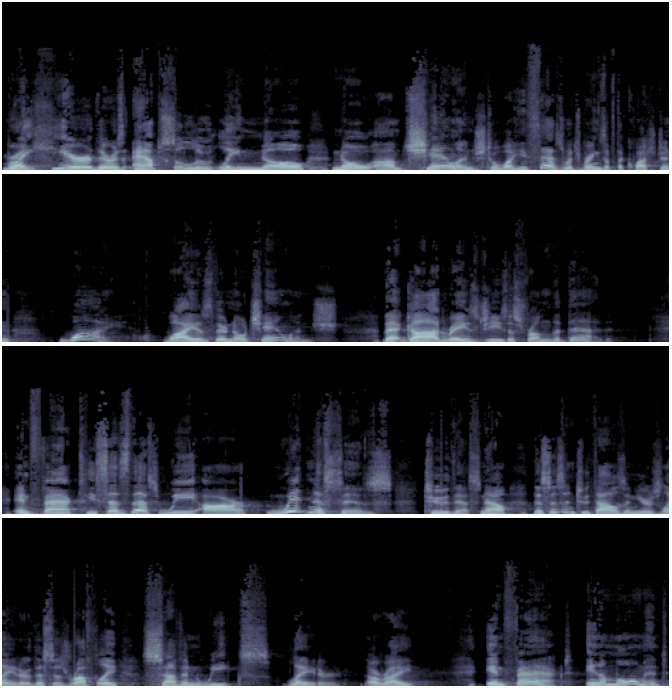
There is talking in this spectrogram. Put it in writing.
right here, there is absolutely no, no um, challenge to what he says, which brings up the question why? Why is there no challenge? That God raised Jesus from the dead. In fact, he says this we are witnesses to this. Now, this isn't 2,000 years later, this is roughly seven weeks later, all right? In fact, in a moment,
